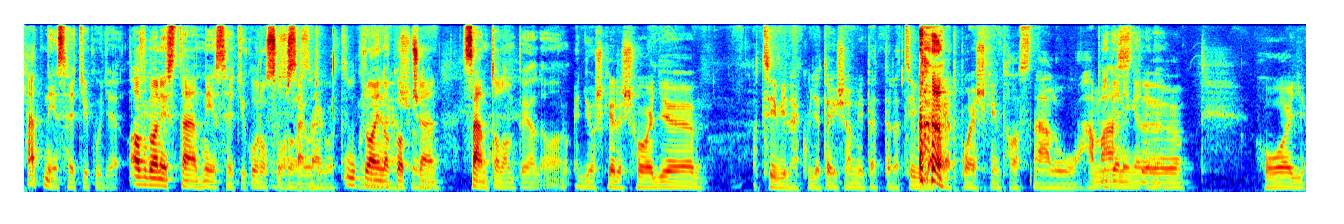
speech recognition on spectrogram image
Hát nézhetjük ugye Afganisztánt, nézhetjük Oroszországot, Oroszországot Ukrajna kapcsán, számtalan példa van. Egy gyors kérdés, hogy a civilek, ugye te is említetted a civileket pajsként használó Hamaszt, igen, igen, igen. hogy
